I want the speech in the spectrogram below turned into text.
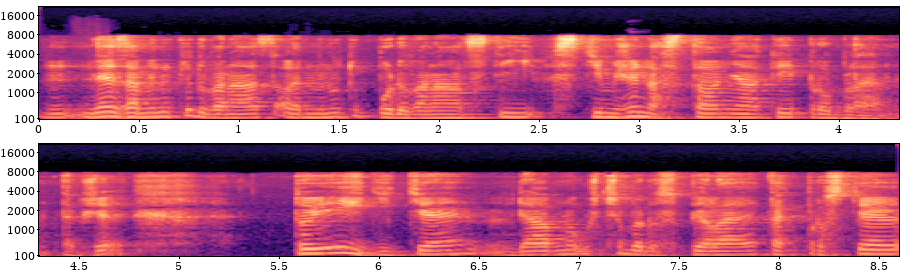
ne za minutu 12, ale minutu po 12 s tím, že nastal nějaký problém. Takže to jejich dítě, dávno už třeba dospělé, tak prostě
